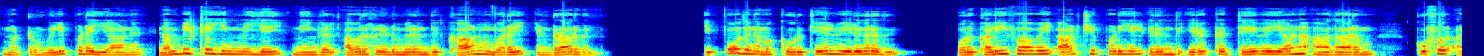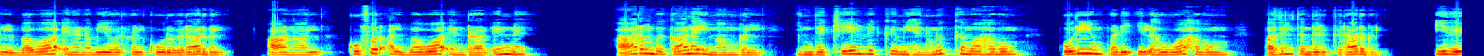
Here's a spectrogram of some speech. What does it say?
மற்றும் வெளிப்படையான நம்பிக்கையின்மையை நீங்கள் அவர்களிடமிருந்து காணும் வரை என்றார்கள். இப்போது நமக்கு ஒரு கேள்வி எழுகிறது. ஒரு கலீஃபாவை ஆட்சிப்படியில் இருந்து இறக்க தேவையான ஆதாரம் குஃபுர் அல் பவா என நபியவர்கள் கூறுகிறார்கள். ஆனால் குஃபுர் அல் பவா என்றால் என்ன? ஆரம்ப கால இமாம்கள் இந்த கேள்விக்கு மிக நுணுக்கமாகவும் பொரியும்படி இலகுவாகவும் பதில் தந்திருக்கிறார்கள். இது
